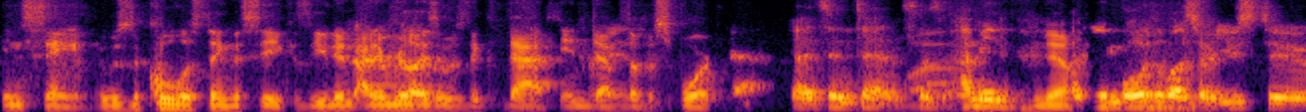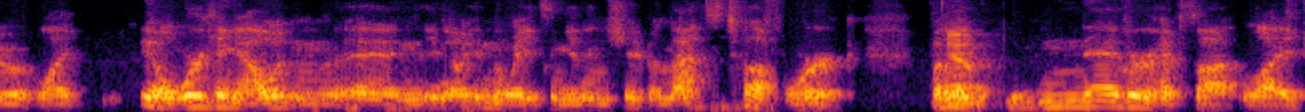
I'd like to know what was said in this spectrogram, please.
insane. It was the coolest thing to see because you didn't. I didn't realize it was like that in depth of a sport. Yeah, that's intense. Wow. I mean, yeah. I mean, both of us are used to like you know, working out and, and, you know, hitting the weights and getting in shape. And that's tough work. But yeah. I never have thought like,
